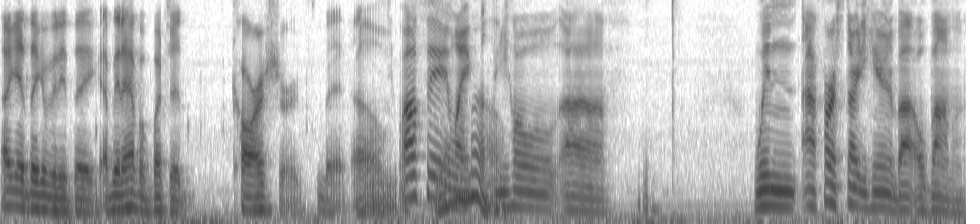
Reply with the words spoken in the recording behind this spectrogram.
I can't think of anything. I mean, I have a bunch of car shirts, but um, Well, I'll say I like know. the whole uh, when I first started hearing about Obama.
